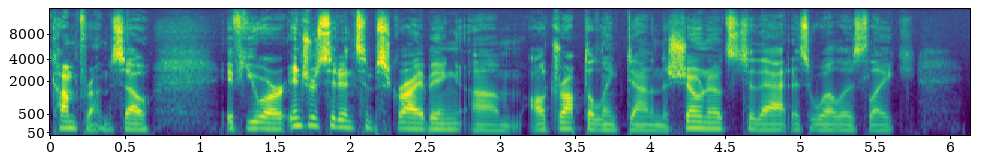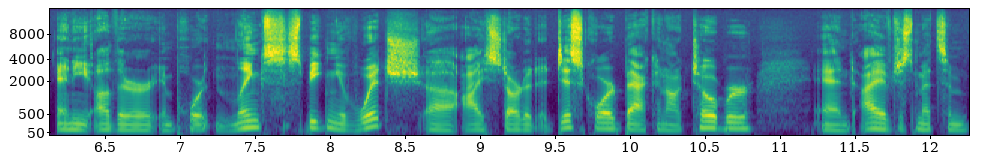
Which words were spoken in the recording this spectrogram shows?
come from. So, if you are interested in subscribing, um, I'll drop the link down in the show notes to that, as well as like any other important links. Speaking of which, uh, I started a Discord back in October, and I have just met some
